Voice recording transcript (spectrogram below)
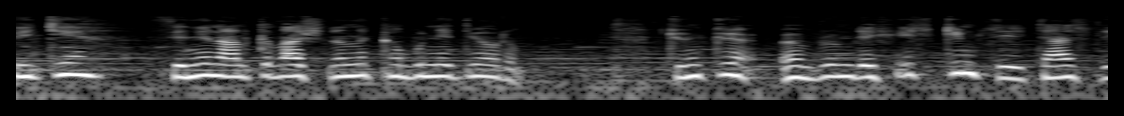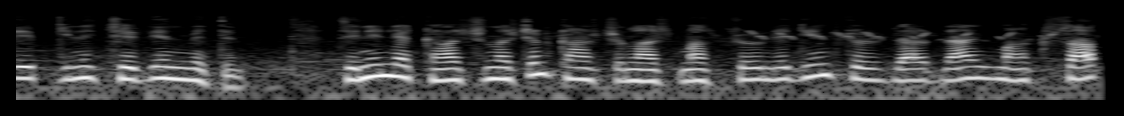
Peki senin arkadaşlığını kabul ediyorum. Çünkü ömrümde hiç kimseyi tersleyip yine çevirmedim. Seninle karşılaşır karşılaşmaz söylediğin sözlerden maksat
